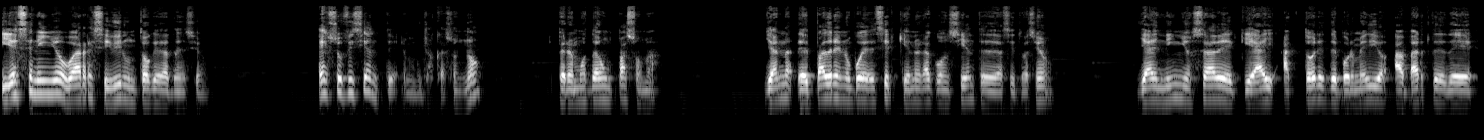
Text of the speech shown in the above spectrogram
Y ese niño va a recibir un toque de atención. ¿Es suficiente? En muchos casos no, pero hemos dado un paso más. Ya el padre no puede decir que no era consciente de la situación. Ya el niño sabe que hay actores de por medio, aparte de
